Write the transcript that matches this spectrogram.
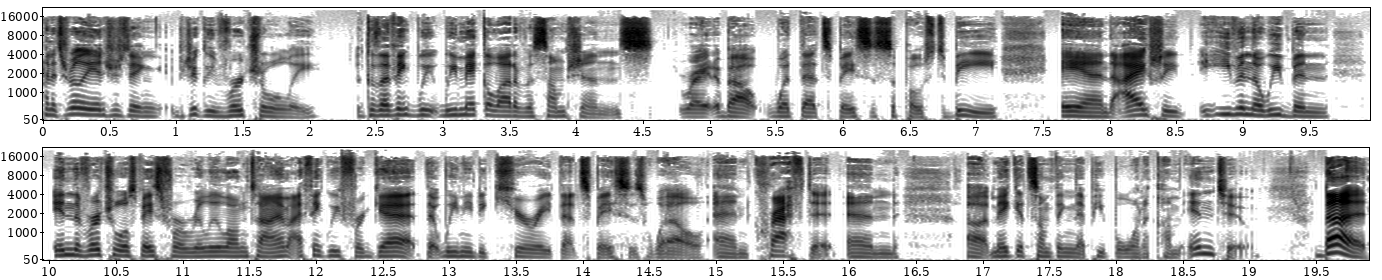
and it's really interesting, particularly virtually, because I think we, we make a lot of assumptions, right, about what that space is supposed to be. And I actually, even though we've been in the virtual space for a really long time, I think we forget that we need to curate that space as well and craft it and uh, make it something that people want to come into. But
